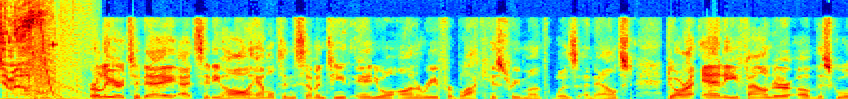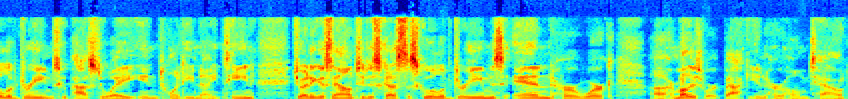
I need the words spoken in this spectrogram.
CHML. Earlier today at City Hall, Hamilton's 17th annual honoree for Black History Month was announced. Dora Annie, founder of the School of Dreams, who passed away in 2019. Joining us now to discuss the School of Dreams and her work, uh, her mother's work back in her hometown,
